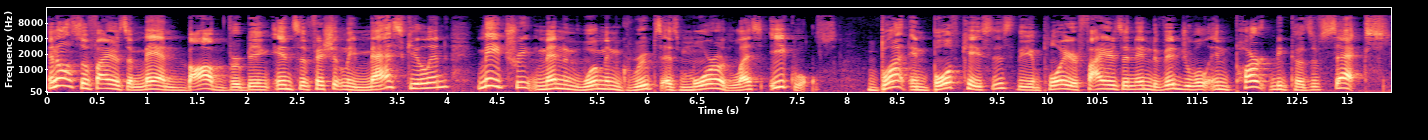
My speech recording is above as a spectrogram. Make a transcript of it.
and also fires a man, Bob, for being insufficiently masculine, may treat men and women groups as more or less equals. But in both cases, the employer fires an individual in part because of sex.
